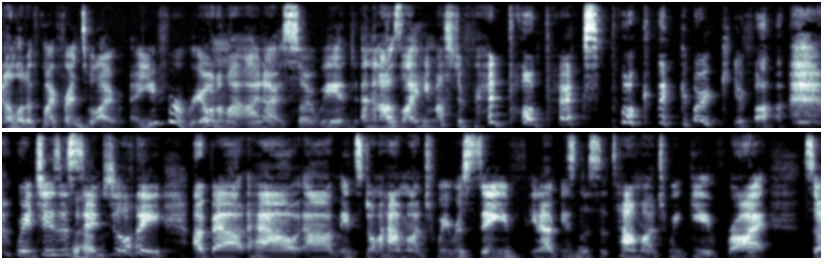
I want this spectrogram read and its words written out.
a lot of my friends were like, Are you for real? And I'm like, I know, it's so weird. And then I was like, he must have read Bob Burg's book, The Go Giver, which is essentially about how um, it's not how much we receive in our business, it's how much we give, right? So,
